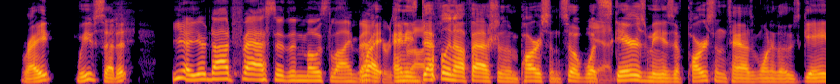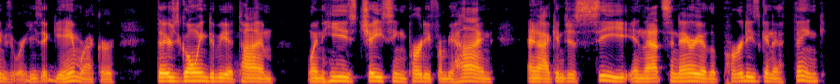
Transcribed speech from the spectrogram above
right? We've said it. Yeah, you're not faster than most linebackers. Right. And he's definitely not faster than Parsons. So what Yeah. scares me is if Parsons has one of those games where he's a game wrecker, there's going to be a time when he's chasing Purdy from behind. And I can just see in that scenario the Purdy's going to think,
